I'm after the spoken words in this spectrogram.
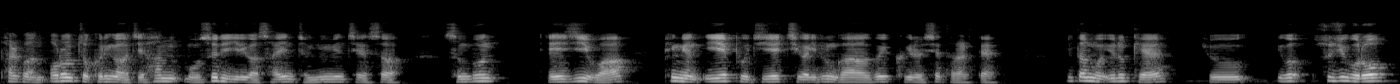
8번 오른쪽 그림과 같이 한 모서리 길이가 4인 정육면체에서 선분 AG와 평면 EFGH가 이루는 각의 크기를 세타할 때 일단 뭐 이렇게 쭉 이거 수직으로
